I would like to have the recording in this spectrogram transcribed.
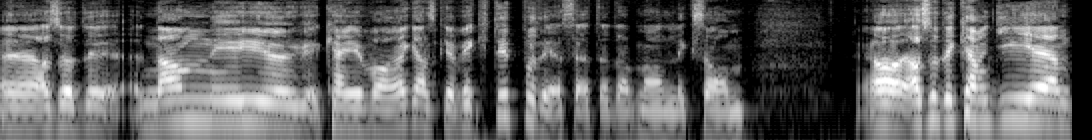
Eh, Alltså det, namn är ju, kan ju vara ganska viktigt på det sättet att man liksom Ja, alltså det kan ge en,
